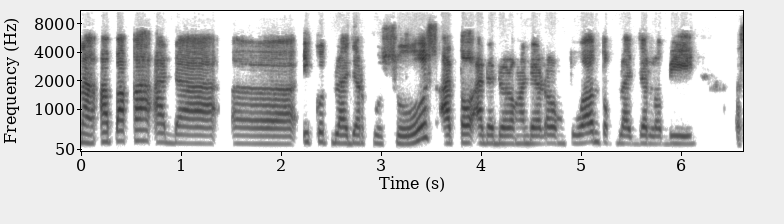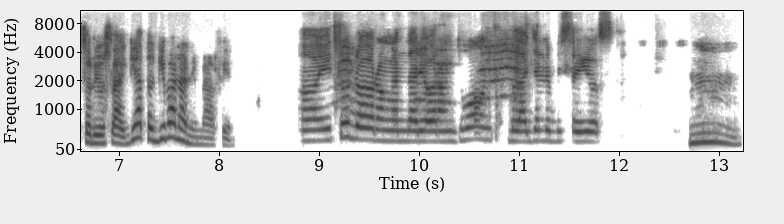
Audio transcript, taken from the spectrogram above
Nah apakah ada uh, ikut belajar khusus atau ada dorongan dari orang tua untuk belajar lebih serius lagi atau gimana nih Melvin? Uh, itu dorongan dari orang tua untuk belajar lebih serius. Hmm,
